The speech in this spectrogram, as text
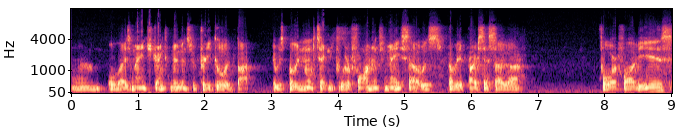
um, all those main strength movements were pretty good, but it was probably more technical refinement for me. So it was probably a process over four or five years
